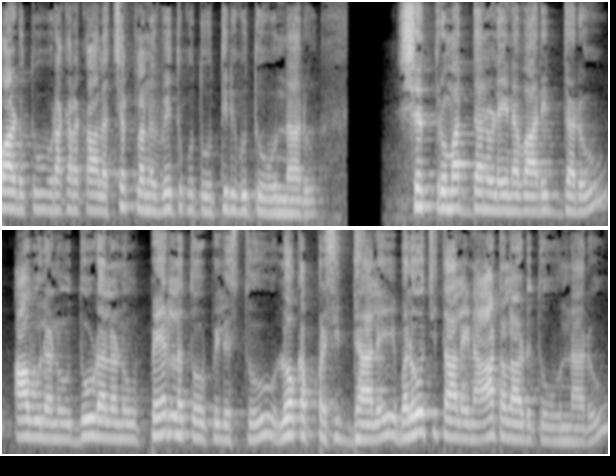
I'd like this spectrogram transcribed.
పాడుతూ రకరకాల చెట్లను వెతుకుతూ తిరుగుతూ ఉన్నారు. శత్రుమర్దనులైన వారిద్దరూ ఆవులను దూడలను పేర్లతో పిలుస్తూ లోకప్రసిద్ధాలై బలోచితాలైన ఆటలాడుతూ ఉన్నారు.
